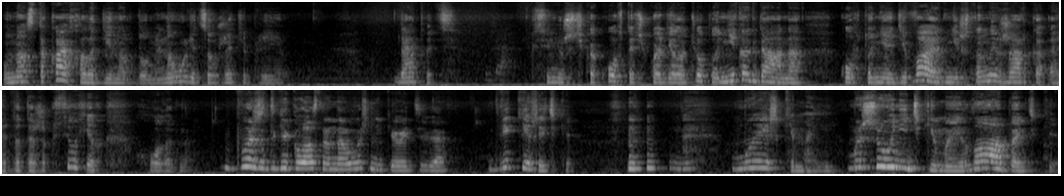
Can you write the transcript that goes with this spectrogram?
У нас такая холодина в доме. На улице уже теплее. Да, Тоть? Ксюнюшечка кофточку одела теплую. Никогда она кофту не одевает, ни штаны жарко. А это даже Ксюхе холодно. Боже, такие классные наушники у тебя Две кишечки. Мышки мои, мышунечки мои, лапочки.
